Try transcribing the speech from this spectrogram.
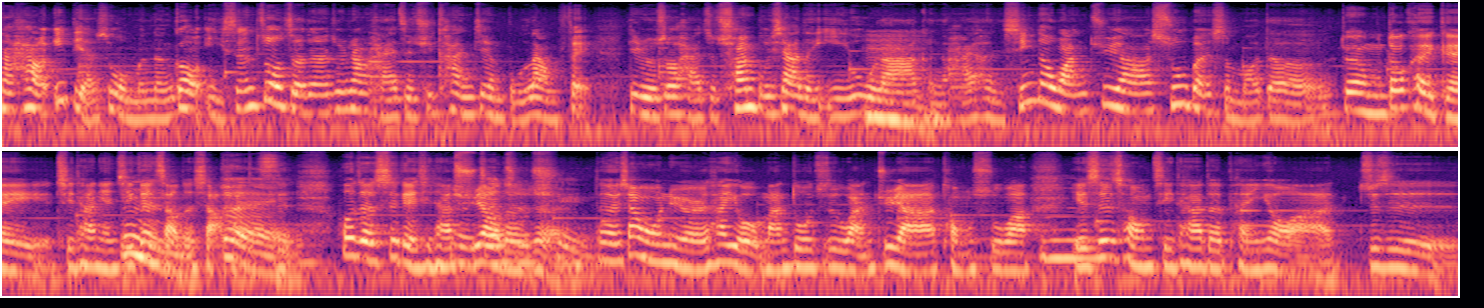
那还有一点是我们能够以身作则的呢，就让孩子去看见不浪费。例如说，孩子穿不下的衣物啦，嗯、可能还很新的玩具啊、书本什么的，对，我们都可以给其他年纪更小的小孩子，嗯、或者是给其他需要的人。对，像我女儿，她有蛮多就是玩具啊、童书啊，嗯、也是从其他的朋友啊，就是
